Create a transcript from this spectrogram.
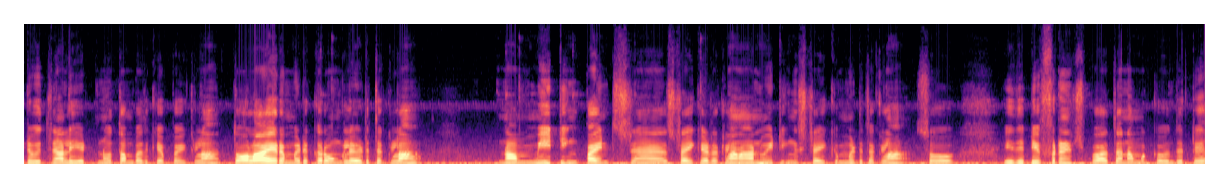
இருபத்தி நாலு எட்நூற்றம்பதுக்கே போய்க்கலாம். தொள்ளாயிரம் எடுக்கிறவங்களும் எடுத்துக்கலாம். நான் மீட்டிங் பாயிண்ட் ஸ்ட்ரைக் எடுக்கலாம் நான் மீட்டிங் ஸ்ட்ரைக்கும் எடுத்துக்கலாம். ஸோ இது டிஃப்ரென்ஸ் பார்த்தா நமக்கு வந்துட்டு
